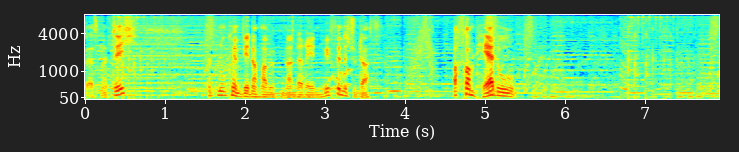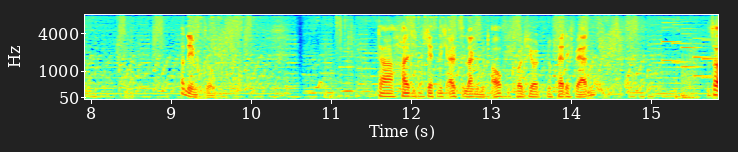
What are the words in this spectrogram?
Erstmal dich. Und nun können wir nochmal miteinander reden. Wie findest du das? Ach komm her, du. Daneben so. Da halte ich mich jetzt nicht allzu lange mit auf. Ich wollte hier heute nur fertig werden. So.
